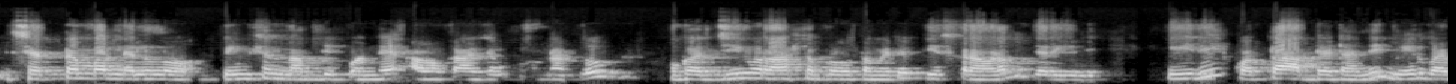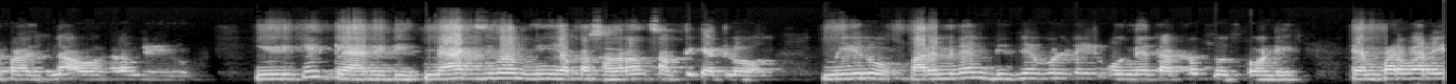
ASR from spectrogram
సెప్టెంబర్ నెలలో పెన్షన్ లబ్ధి పొందే అవకాశం ఉన్నట్లు ఒక జీవ రాష్ట్ర ప్రభుత్వం అయితే తీసుకురావడం జరిగింది. ఇది కొత్త అప్డేట్ అండి. మీరు భయపడాల్సిన అవసరం లేదు. వీడికి క్లారిటీ మాక్సిమం మీ యొక్క సదరన్ సర్టిఫికెట్లో మీరు పర్మనెంట్ డిజేబిలిటీ ఉండేటట్లు చూసుకోండి. టెంపరవరీ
